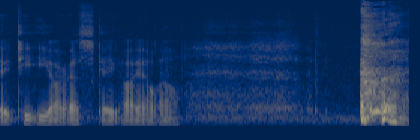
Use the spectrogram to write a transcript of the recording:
A T E R S K I L L.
